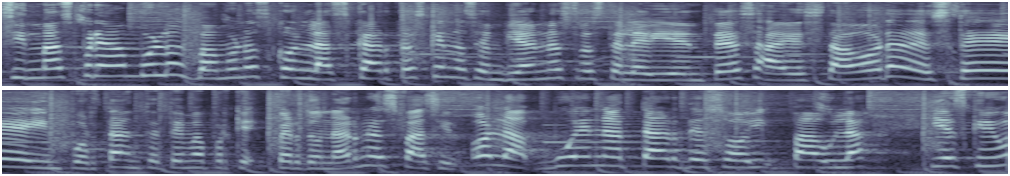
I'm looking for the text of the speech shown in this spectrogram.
sin más preámbulos, vámonos con las cartas que nos envían nuestros televidentes a esta hora de este importante tema, porque perdonar no es fácil. Hola, buena tarde, soy Paula y escribo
